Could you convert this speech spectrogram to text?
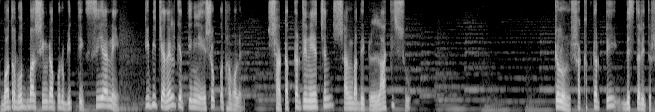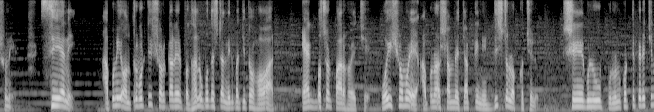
গত বুধবার সিঙ্গাপুর ভিত্তিক সিএনএ টিভি চ্যানেলকে তিনি এসব কথা বলেন। সাক্ষাৎকারটি নিয়েছেন সাংবাদিক লাকিসু চলুন সাক্ষাৎকারটি বিস্তারিত শুনে। সিএনএ আপনি অন্তর্বর্তী সরকারের প্রধান উপদেষ্টা নির্বাচিত হওয়ার এক বছর পার হয়েছে। ওই সময়ে আপনার সামনে চারটি নির্দিষ্ট লক্ষ্য ছিল। সেগুলো পূরণ করতে পেরেছেন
